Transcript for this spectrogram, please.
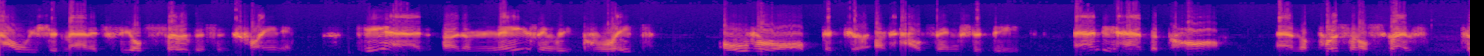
how we should manage field service and training. He had an amazingly great overall picture of how things should be, and he had the calm and the personal strength to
